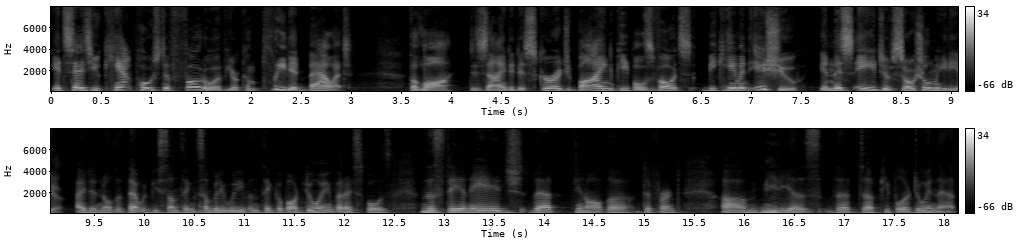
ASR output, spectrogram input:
It says you can't post a photo of your completed ballot. The law, designed to discourage buying people's votes, became an issue in this age of social media. I didn't know that that would be something somebody would even think about doing, but I suppose in this day and age that, you know, all the different um, medias that uh, people are doing that.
